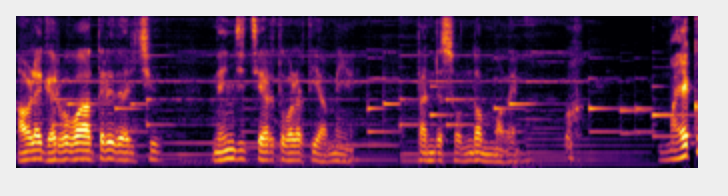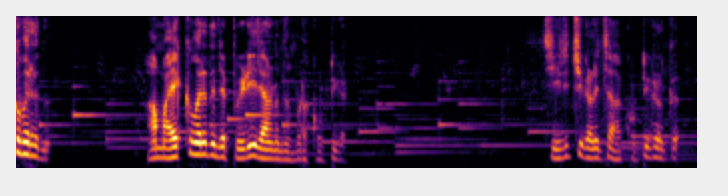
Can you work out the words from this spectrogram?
അവളെ ഗർഭപാത്രത്തിൽ ധരിച്ച് നെഞ്ചി ചേർത്ത് വളർത്തിയ അമ്മയെ തന്റെ സ്വന്തം മകൻ. മയക്കുമരുന്ന്. ആ മയക്കുമരുന്നിന്റെ പിടിയിലാണ് നമ്മുടെ കുട്ടികൾ. ചിരിച്ചു കളിച്ച ആ കുട്ടികൾക്ക്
